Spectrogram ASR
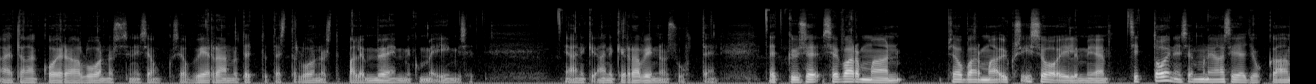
ajatellaan koiraa luonnossa, niin se on, se on vieraannutettu tästä luonnosta paljon myöhemmin kuin me ihmiset, ja ainakin, ainakin ravinnon suhteen. Et kyllä se, se varmaan se on varmaan yksi iso ilmiö. Sitten toinen semmoinen asia, joka,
